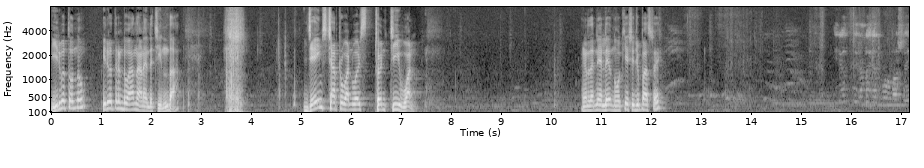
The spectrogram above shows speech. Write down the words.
ഇരുപത്തൊന്നും ഇരുപത്തിരണ്ടും ആണെന്നാണ് എന്റെ ചിന്ത. James chapter one verse twenty one. അങ്ങനെ തന്നെയല്ലേ? നോക്കിയ ഷിജു പാസ്റ്റേ ഇരുപത്തിരണ്ട് ഇരുപത്തിമൂന്ന് വർഷം എങ്കിലും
